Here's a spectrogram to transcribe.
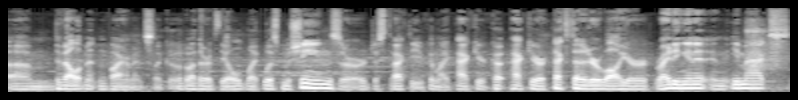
um, development environments, like whether it's the old like Lisp machines or, or just the fact that you can like hack your co- hack your text editor while you're writing in it in Emacs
